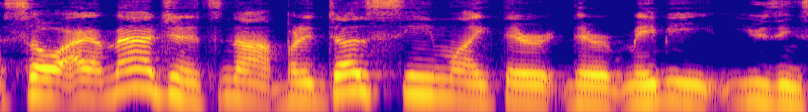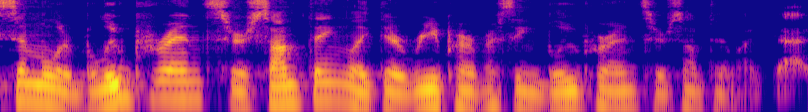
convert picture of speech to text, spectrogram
So I imagine it's not, but it does seem like they're they're maybe using similar blueprints or something, like they're repurposing blueprints or something like that,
